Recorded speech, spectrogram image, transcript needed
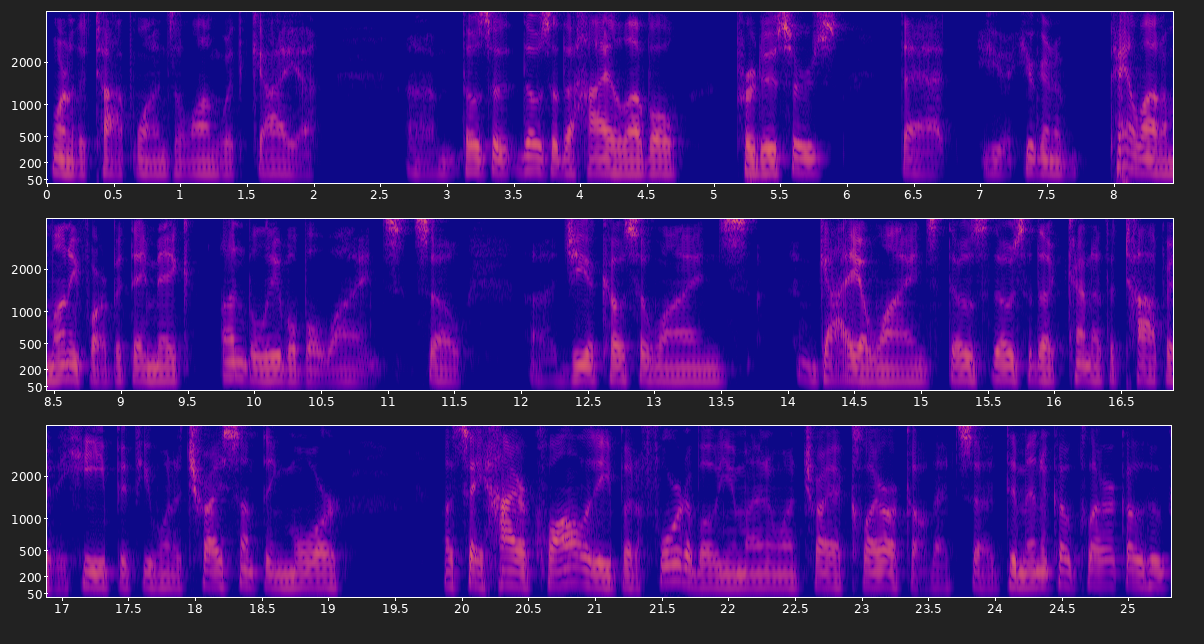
one of the top ones, along with Gaja. Um, those are those are the high level producers that you, are going to pay a lot of money for, but they make unbelievable wines. So uh, Giacosa wines, Gaja wines, those those are the kind of the top of the heap. If you want to try something more let's say higher quality but affordable, you might want to try a Clerico. That's uh, Domenico Clerico, who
